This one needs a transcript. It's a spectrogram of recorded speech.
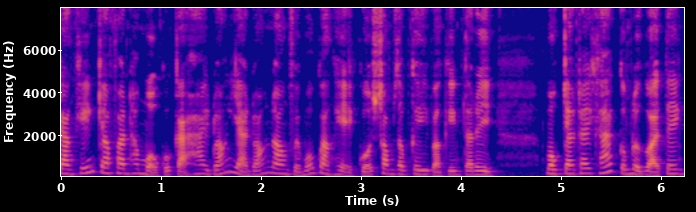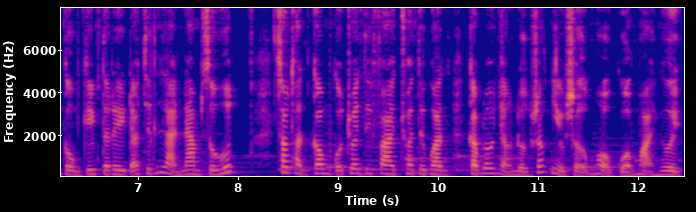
càng khiến cho fan hâm mộ của cả hai đoán già đoán non về mối quan hệ của Song Joong Ki và Kim Tae-ri. Một chàng trai khác cũng được gọi tên cùng Kim Tae-ri đó chính là Nam Soo Hoot. Sau thành công của 25-21, cặp đôi nhận được rất nhiều sự ủng hộ của mọi người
